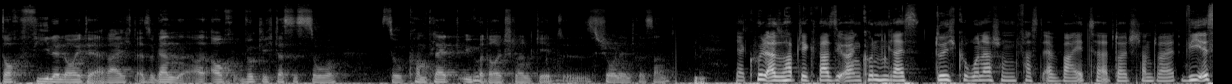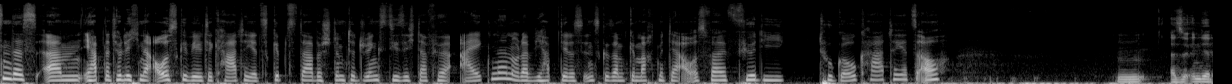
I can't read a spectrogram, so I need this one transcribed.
doch viele Leute erreicht. Also ganz, auch wirklich, dass es so, so komplett über Deutschland geht, ist schon interessant. Ja, cool. Also habt ihr quasi euren Kundenkreis durch Corona schon fast erweitert, deutschlandweit. Wie ist denn das? Ähm, ihr habt natürlich eine ausgewählte Karte. Jetzt gibt es da bestimmte Drinks, die sich dafür eignen? Oder wie habt ihr das insgesamt gemacht mit der Auswahl für die To-Go-Karte jetzt auch? Hm, also in der,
